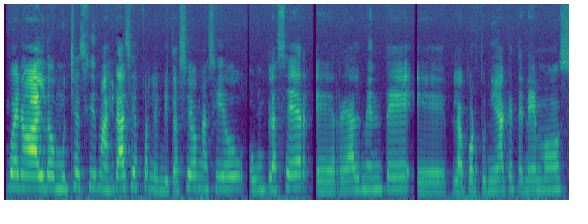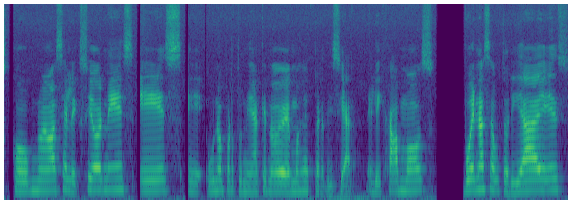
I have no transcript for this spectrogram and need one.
Bueno, Aldo, muchísimas gracias por la invitación. Ha sido un placer. Eh, realmente eh, la oportunidad que tenemos con nuevas elecciones es eh, una oportunidad que no debemos desperdiciar. Elijamos buenas autoridades,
